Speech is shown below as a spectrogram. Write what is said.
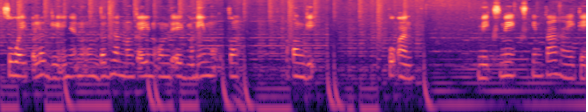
suway palagi. Inya noon daghan man kay noon dieg mahimo tong akong gi kuan. Mix mix kintahay kay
